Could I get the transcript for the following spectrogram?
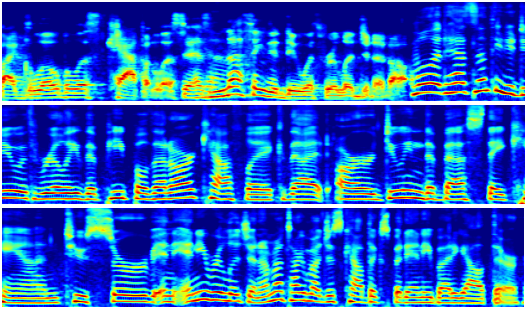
by globalist capitalists. It has yeah. nothing to do with religion at all. Well, it has nothing to do with really the people that are Catholic that are doing the best they can to serve in any religion. I'm not talking about just Catholics, but anybody out there.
